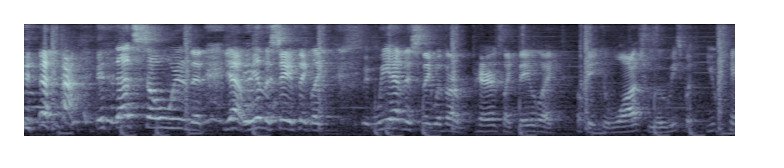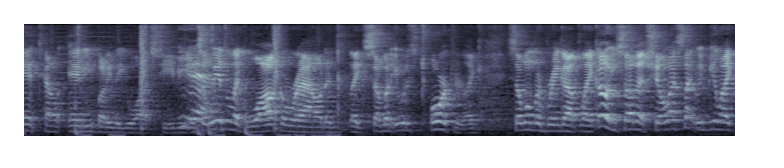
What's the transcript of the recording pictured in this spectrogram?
it, that's so weird that yeah we have the same thing like we have this thing with our parents like they were like okay you can watch movies but you can't tell anybody that you watch tv and so we had to like walk around and like somebody it was torture like someone would bring up like oh you saw that show last night we'd be like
